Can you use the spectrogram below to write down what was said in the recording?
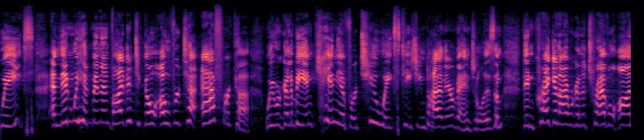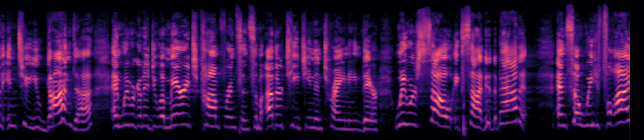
weeks, and then we had been invited to go over to Africa. We were going to be in Kenya for two weeks teaching pioneer evangelism. Then Craig and I were going to travel on into Uganda, and we were going to do a marriage conference and some other teaching and training there. We were so excited about it. And so we fly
